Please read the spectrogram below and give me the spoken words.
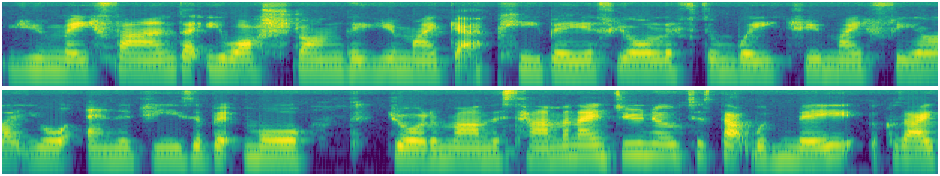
you may find that you are stronger. You might get a PB if you're lifting weight. You might feel like your energy is a bit more during around this time. And I do notice that with me because I,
